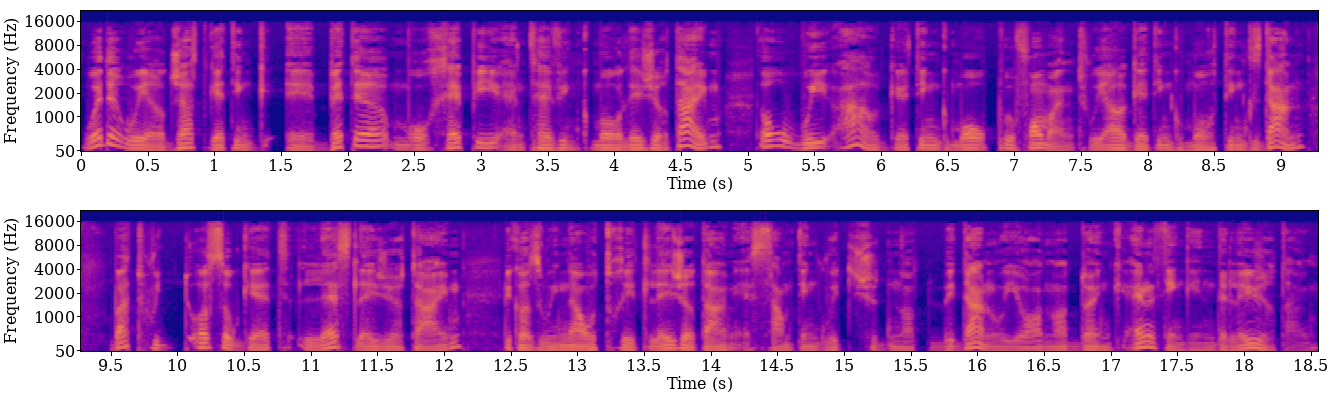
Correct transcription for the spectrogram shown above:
Whether we are just getting a better, more happy, and having more leisure time, or we are getting more performant, we are getting more things done, but we also get less leisure time because we now treat leisure time as something which should not be done. We are not doing anything in the leisure time.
